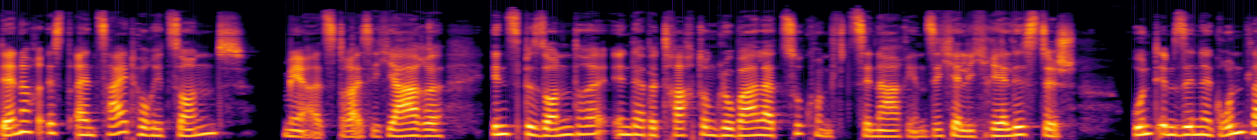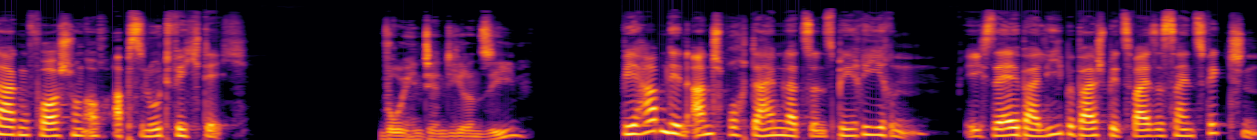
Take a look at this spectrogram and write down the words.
Dennoch ist ein Zeithorizont, mehr als 30 Jahre, insbesondere in der Betrachtung globaler Zukunftsszenarien sicherlich realistisch und im Sinne Grundlagenforschung auch absolut wichtig. Wohin tendieren Sie? Wir haben den Anspruch, Daimler zu inspirieren. Ich selber liebe beispielsweise Science Fiction.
